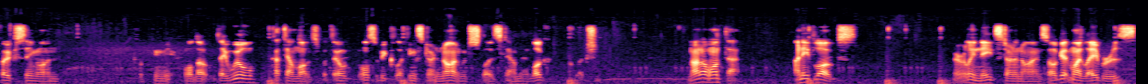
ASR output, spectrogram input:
focusing on collecting. The, well, they will cut down logs, but they'll also be collecting stone and iron, which slows down their log collection. And I don't want that. I need logs. I don't really need stone and iron, so I'll get my laborers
